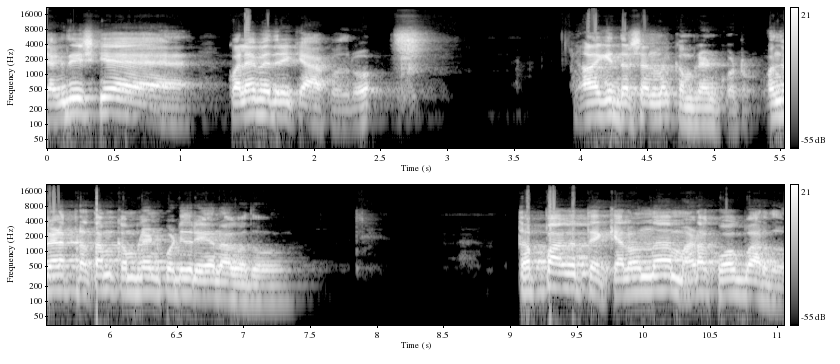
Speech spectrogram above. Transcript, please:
ಜಗದೀಶ್ಗೆ ಕೊಲೆ ಬೆದರಿಕೆ ಹಾಕಿದ್ರು. ಹಾಗೆ ದರ್ಶನ್ ಮೇಲೆ ಕಂಪ್ಲೇಂಟ್ ಕೊಟ್ರು. ಒಂದ್ ವೇಳೆ ಪ್ರಥಮ್ ಕಂಪ್ಲೇಂಟ್ ಕೊಟ್ಟಿದ್ರೆ ಏನಾಗೋದು? ತಪ್ಪಾಗುತ್ತೆ ಕೆಲವನ್ನ ಮಾಡಕ್ ಹೋಗ್ಬಾರ್ದು.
